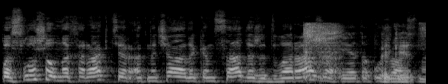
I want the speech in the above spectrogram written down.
послушал на характер от начала до конца даже два раза, и это ужасно,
